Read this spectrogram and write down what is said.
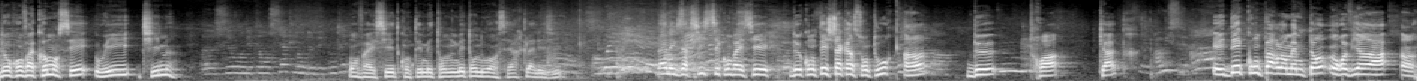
Donc on va commencer, oui, Tim. Euh, on était en cercle, on devait compter. On va essayer de compter, mettons-nous en cercle, allez-y. Là, l'exercice, c'est qu'on va essayer de compter chacun son tour. 1, 2, 3, 4. Et dès qu'on parle en même temps, on revient à 1.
